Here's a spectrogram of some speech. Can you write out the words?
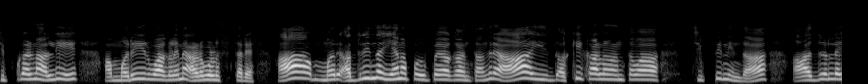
ಚಿಪ್ಗಳನ್ನ ಅಲ್ಲಿ ಆ ಮರಿ ಇರುವಾಗಲೇ ಅಳವಡಿಸ್ತಾರೆ. ಆ ಮರಿ ಅದರಿಂದ ಏನಪ್ಪ ಉಪಯೋಗ ಅಂತ ಅಂದರೆ ಆ ಇದು ಅಕ್ಕಿ ಕಾಳಿನಂತಹ ಚಿಪ್ಪಿನಿಂದ ಅದರಲ್ಲೇ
